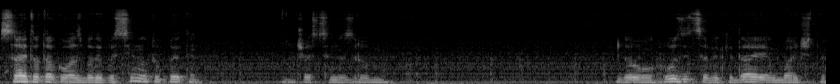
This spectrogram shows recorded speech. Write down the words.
Сайт отак у вас буде постійно тупити. Нічого з цим не зробимо. Довго грузиться, викидає, як бачите.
